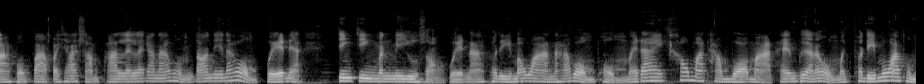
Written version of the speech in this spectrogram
อะผมฝากประชาสัมพันธ์เลยแล้วกันนะผมตอนนี้นะผมเควสเนี่ยจริง ๆ มันมีอยู่2เควสนะ พอดีเมื่อวานนะครับผมผมไม่ได้เข้ามาทำวอลมาร์ทให้เพื่อนนะผมพอดีเมื่อวานผม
